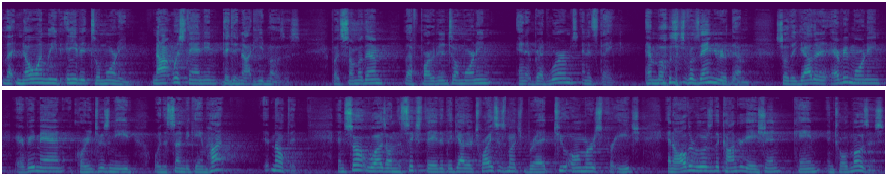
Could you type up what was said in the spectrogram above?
Let no one leave any of it till morning. Notwithstanding, they did not heed Moses. But some of them left part of it until morning, and it bred worms and it stank. And Moses was angry with them. So they gathered it every morning, every man according to his need. When the sun became hot, it melted. And so it was on the sixth day that they gathered twice as much bread, two omers for each, and all the rulers of the congregation came and told Moses.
